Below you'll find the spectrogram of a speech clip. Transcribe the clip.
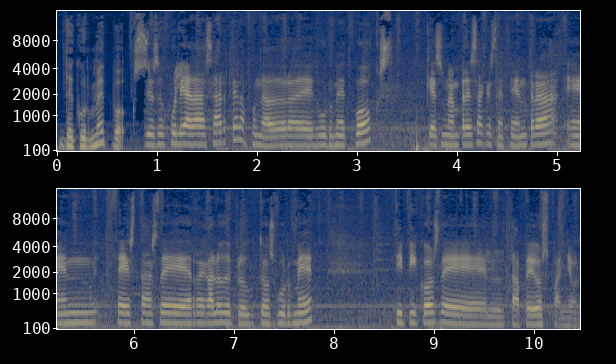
de Gourmet Box. Yo soy Julia Lasarte, la fundadora de Gourmet Box, que es una empresa que se centra en cestas de regalo de productos gourmet típicos del tapeo español.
